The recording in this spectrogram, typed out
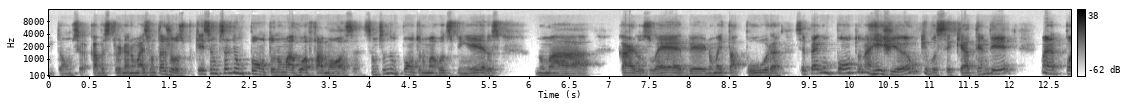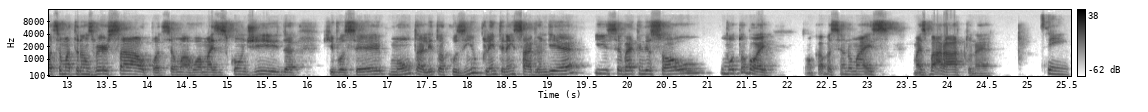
Então você acaba se tornando mais vantajoso, porque aí você não precisa de um ponto numa rua famosa, você não precisa de um ponto numa Rua dos Pinheiros, numa Carlos Weber, numa Itapura. Você pega um ponto na região que você quer atender, pode ser uma transversal, pode ser uma rua mais escondida, que você monta ali tua cozinha, o cliente nem sabe onde é, e você vai atender só o, o motoboy. Então acaba sendo mais, mais barato, né? Sim,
